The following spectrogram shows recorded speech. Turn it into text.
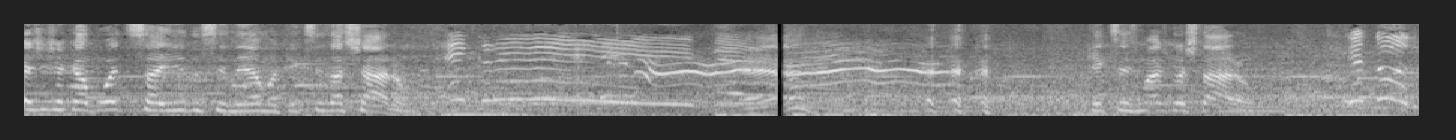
A gente acabou de sair do cinema. O que, que vocês acharam? Incrível! O que, que vocês mais gostaram? De tudo!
